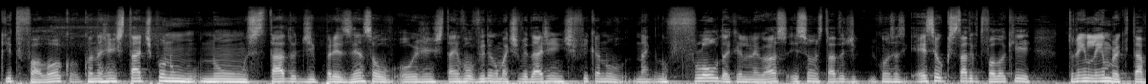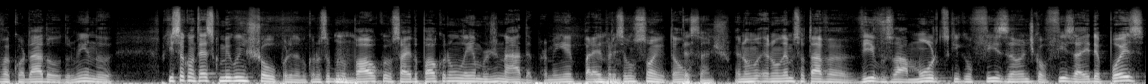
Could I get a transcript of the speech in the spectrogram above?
que tu falou? Qu- Quando a gente tá, tipo, num, num estado de presença ou, ou a gente tá envolvido em alguma atividade, a gente fica no, na- no flow daquele negócio. Isso é um estado de consciência. Esse é o estado que tu falou que tu nem lembra que tava acordado ou dormindo? Porque isso acontece comigo em show, por exemplo. Quando eu subo Uhum. no palco, eu saio do palco, eu não lembro de nada. Pra mim, parece Uhum. parecer um sonho. Então, Interessante. eu não, eu não lembro se eu tava vivo, se eu morto, o que, que eu fiz, onde que eu fiz. Aí depois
